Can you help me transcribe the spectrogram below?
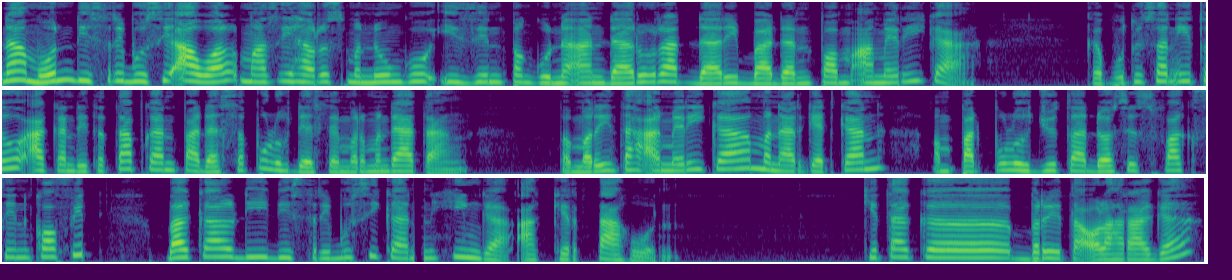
Namun, distribusi awal masih harus menunggu izin penggunaan darurat dari Badan POM Amerika. Keputusan itu akan ditetapkan pada 10 Desember mendatang. Pemerintah Amerika menargetkan 40 juta dosis vaksin COVID bakal didistribusikan hingga akhir tahun. Kita ke berita olahraga.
